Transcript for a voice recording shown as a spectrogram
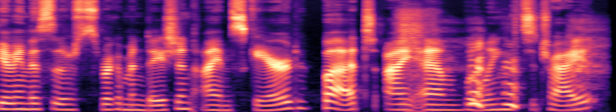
giving this a s- recommendation. I am scared, but I am willing to try it.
